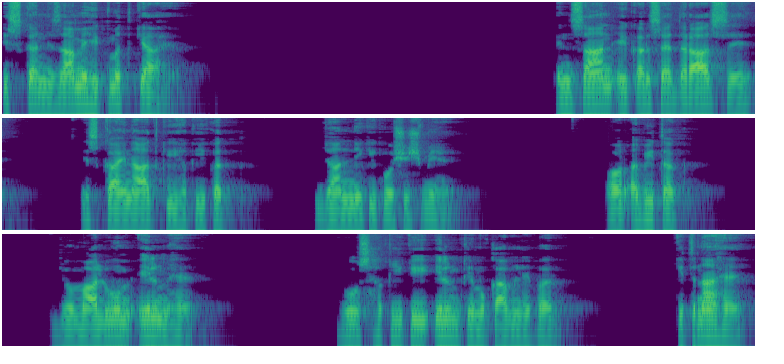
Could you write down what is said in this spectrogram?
اس کا نظام حکمت کیا ہے؟ انسان ایک عرصہ دراز سے اس کائنات کی حقیقت جاننے کی کوشش میں ہے اور ابھی تک جو معلوم علم ہے، وہ اس حقیقی علم کے مقابلے پر کتنا ہے؟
